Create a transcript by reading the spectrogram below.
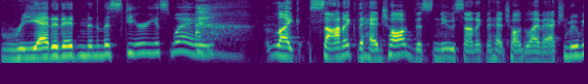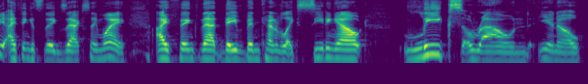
re-edit it in a mysterious way." like Sonic the Hedgehog, this new Sonic the Hedgehog live action movie, I think it's the exact same way. I think that they've been kind of like seeding out leaks around, you know,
